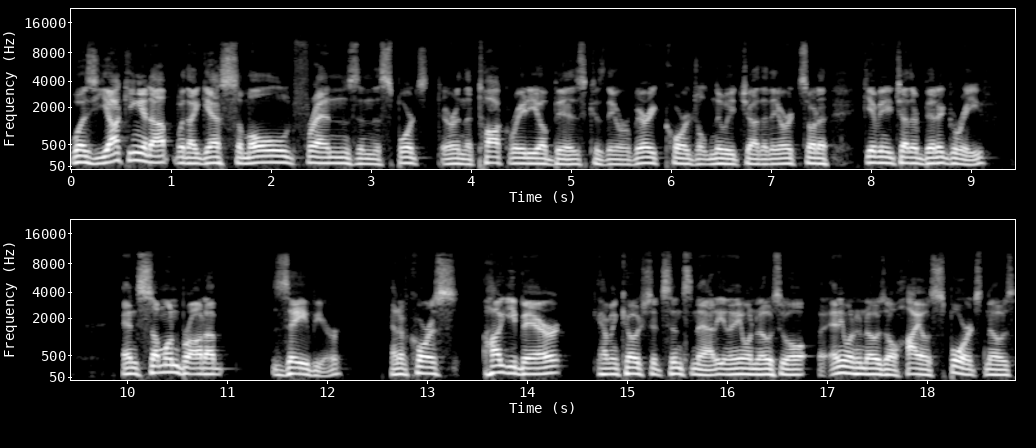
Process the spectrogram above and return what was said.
was yucking it up with I guess some old friends in the sports or in the talk radio biz because they were very cordial, knew each other. They were sort of giving each other a bit of grief, and someone brought up Xavier, and of course Huggy Bear, having coached at Cincinnati, and anyone knows who anyone who knows Ohio sports knows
